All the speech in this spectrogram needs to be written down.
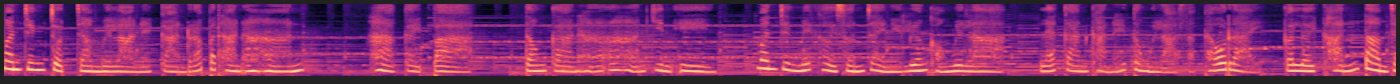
มันจึงจดจำเวลาในการรับประทานอาหาร หากไก่ป่า ต้องการหาอาหารกินเอง มันจึงไม่เคยสนใจในเรื่องของเวลา และการขันให้ตรงเวลาสักเท่าไหร่ ก็เลยขันตามใจ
